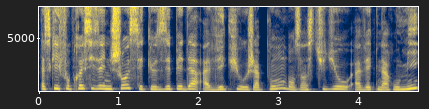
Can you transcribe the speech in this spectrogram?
Parce qu'il faut préciser une chose, c'est que Zepeda a vécu au Japon dans un studio avec Narumi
